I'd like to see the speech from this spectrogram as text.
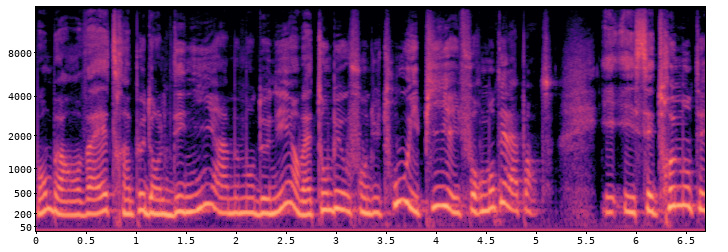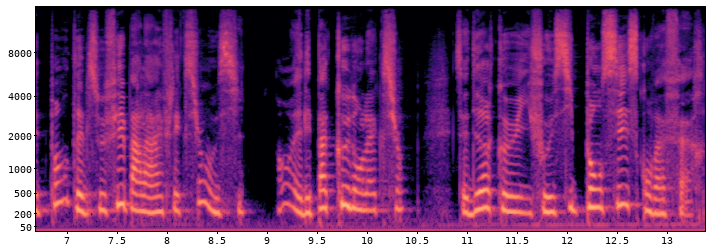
Bon, ben, on va être un peu dans le déni à un moment donné, on va tomber au fond du trou et puis il faut remonter la pente. Et, cette remontée de pente, elle se fait par la réflexion aussi. Hein, elle n'est pas que dans l'action. C'est-à-dire qu'il faut aussi penser ce qu'on va faire.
